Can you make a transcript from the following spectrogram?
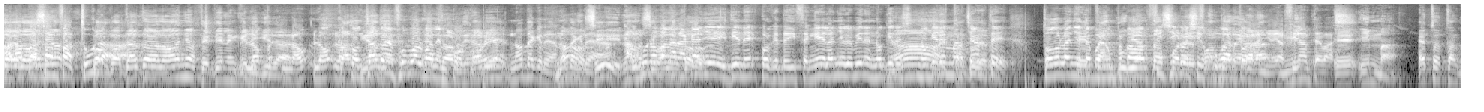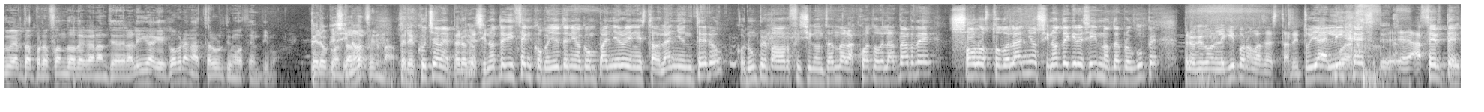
Ahora de dos pasan años, factura. Con contrato de dos años te tienen que liquidar. lo- lo- los contratos de fútbol valen poco. ¿eh? no te creas, no, te creas. sí, no, Algunos sí van a la todo. calle y tiene, porque te dicen, eh, el año que viene no quieres, no, No, quieres marcharte, cubiertos. todo el año te ponen un preparador físico y sin jugar todo el año y al final te vas. Eh, Isma, estos están cubiertos por el fondo de garantía de la liga que cobran hasta el último céntimo. Pero que si no, firmado. pero escúchame, pero que si no te dicen, como yo he tenido compañeros y han estado el año entero con un preparador físico entrando a las 4 de la tarde, solos todo el año, si no te quieres ir, no te preocupes, pero que con el equipo no vas a estar. Y tú ya eliges eh, hacerte,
